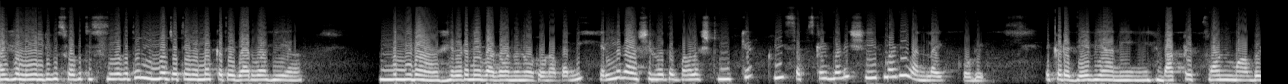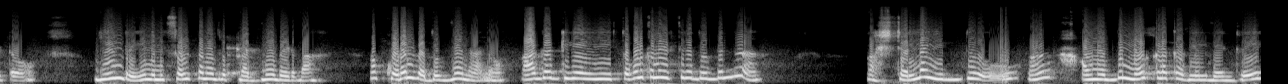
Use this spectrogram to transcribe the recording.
Hi hello ಎಲ್ರಿಗೂ ಸ್ವಾಗತ ಸ್ವಾಗತ ನಿಮ್ಮ ಜೊತೆ ನನ್ನ ಕತೆ ಧಾರಾವಾಹಿಯ ಮುಂದಿನ ಎರಡನೇ ಭಾಗವನ್ನು ನೋಡೋಣ. ಬನ್ನಿ, ಎಲ್ಲರ ಆಶೀರ್ವಾದ ಬಹಳಷ್ಟು ಮುಖ್ಯ. ಪ್ಲೀಸ್ ಸಬ್ಸ್ಕ್ರೈಬ್ ಮಾಡಿ ಶೇರ್ ಮಾಡಿ ಒಂದು ಲೈಕ್ ಕೊಡಿ. ಈ ಕಡೆ ದೇವ್ಯಾನಿ ಡಾಕ್ಟ್ರಿಗೆ ಫೋನ್ ಮಾಡಿಬಿಟ್ಟು, ಏನ್ರಿ, ನಿಮಗೆ ಸ್ವಲ್ಪನಾದ್ರೂ ಪ್ರಜ್ಞೆ ಬೇಡವಾ? ಆ ಕೊಡಲ್ವಾ ದುಡ್ಡನ್ನ ನಾನು? ಹಾಗಾಗಿ ಈ ತಗೊಳ್ತಾನೆ ಇರ್ತೀರ ದುಡ್ಡನ್ನ? ಅಷ್ಟೆಲ್ಲ ಇದ್ದು ಅವನೊಬ್ಬನ್ ನೋಡ್ಕೊಳಕ್ಕಾಗ್ಲಿಲ್ವೇನ್ರಿ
